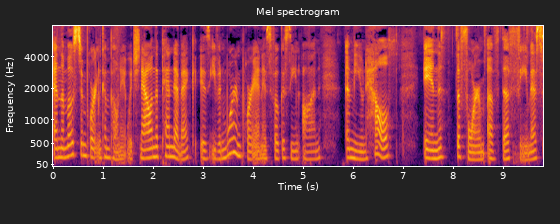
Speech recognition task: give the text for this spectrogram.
and the most important component, which now in the pandemic is even more important, is focusing on immune health in the form of the famous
